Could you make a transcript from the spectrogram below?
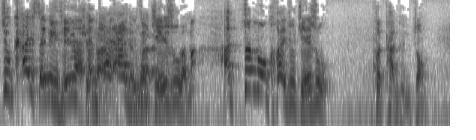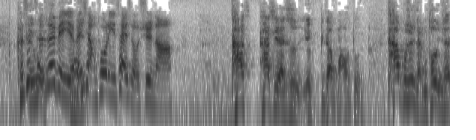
就开审理庭了，很快案子就结束了嘛。啊，这么快就结束，会判很重。可是陈水扁也很想脱离蔡守训啊。他他现在是也比较矛盾，他不是想脱离蔡，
